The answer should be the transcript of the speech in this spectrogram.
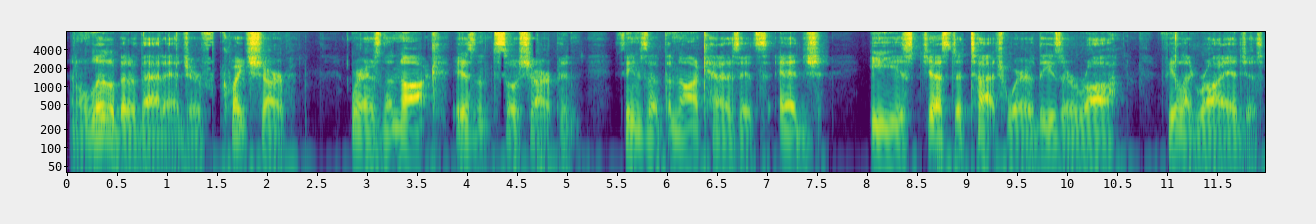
and a little bit of that edge are quite sharp whereas the knock isn't so sharp. It seems that the knock has its edge eased just a touch, where these are raw, feel like raw edges.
